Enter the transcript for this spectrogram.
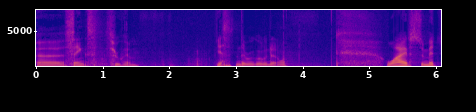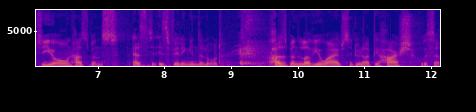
uh, thanks through him. Yes, there we go with that one. Wives, submit to your own husbands as is fitting in the Lord. Husband, love your wives and do not be harsh with them.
